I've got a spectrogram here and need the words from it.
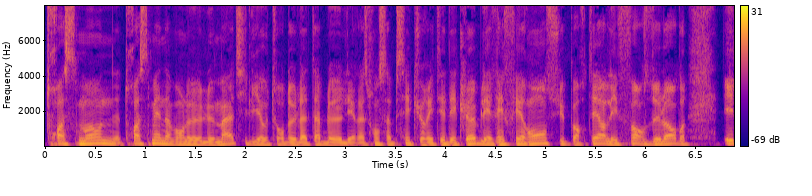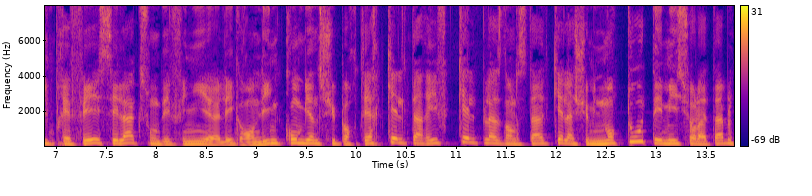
trois semaines, avant le, match. Il y a autour de la table les responsables sécurité des clubs, les référents, supporters, les forces de l'ordre et le préfet. C'est là que sont définies euh, les grandes lignes. Combien de supporters, quel tarif, quelle place dans le stade, quel acheminement. Tout est mis sur la table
